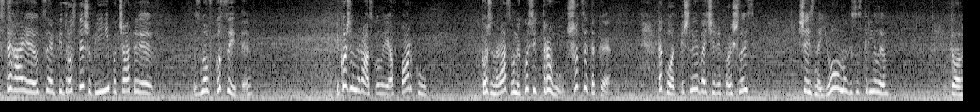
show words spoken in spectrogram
встигає це підрости, щоб її почати знов косити. І кожен раз, коли я в парку, кожен раз вони косять траву. Що це таке? Так от, пішли ввечері, пройшлись, ще й знайомих зустріли, то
